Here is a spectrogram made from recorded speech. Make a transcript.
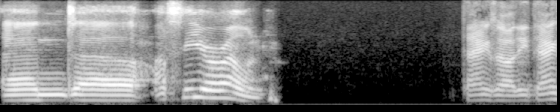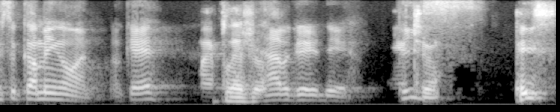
And uh, I'll see you around. Thanks, Adi. Thanks for coming on. Okay. My pleasure. Have a great day. You too. Peace. Peace.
